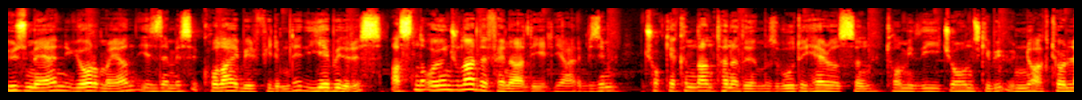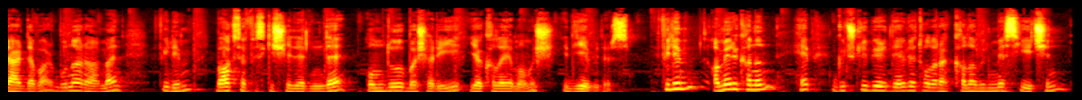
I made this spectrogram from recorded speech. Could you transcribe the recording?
üzmeyen, yormayan, izlemesi kolay bir filmde diyebiliriz. Aslında oyuncular da fena değil. Yani bizim çok yakından tanıdığımız Woody Harrelson, Tommy Lee Jones gibi ünlü aktörler de var. Buna rağmen film box office kişilerinde umduğu başarıyı yakalayamamış diyebiliriz. Film Amerika'nın hep güçlü bir devlet olarak kalabilmesi için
